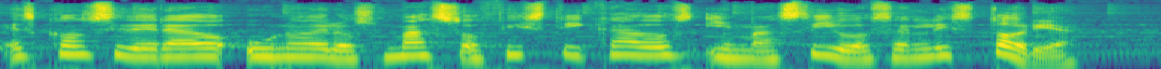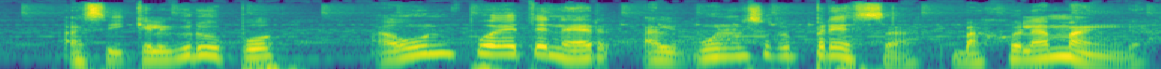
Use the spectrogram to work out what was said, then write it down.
es considerado uno de los más sofisticados y masivos en la historia, así que el grupo aún puede tener alguna sorpresa bajo la manga.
